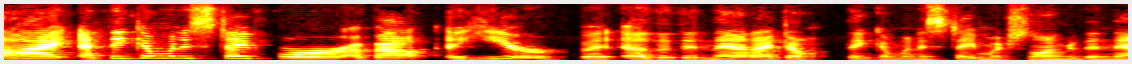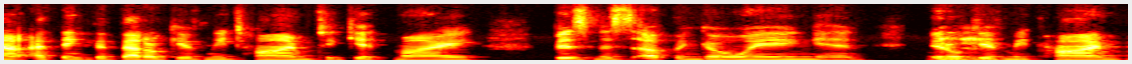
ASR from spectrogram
I I think I'm going to stay for about a year, but other than that, I don't think I'm going to stay much longer than that. I think that that'll give me time to get my business up and going, and it'll mm-hmm. give me time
